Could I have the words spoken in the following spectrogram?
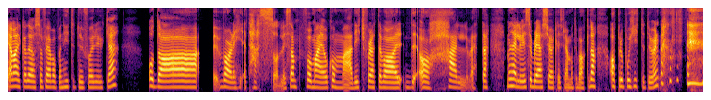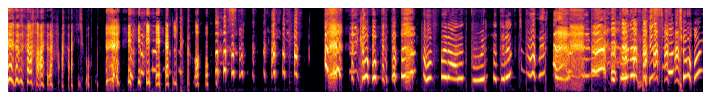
Jeg merka det også, for jeg var på en hyttetur forrige uke. Og da var det et hassle, liksom, for meg å komme meg dit. For dette det var det, Å, helvete. Men heldigvis så ble jeg kjørt litt frem og tilbake, da. Apropos hytteturen. det her er jo helt kaos. Hvorfor er et bord et rødt bord? Hyttetur er buss for tog!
